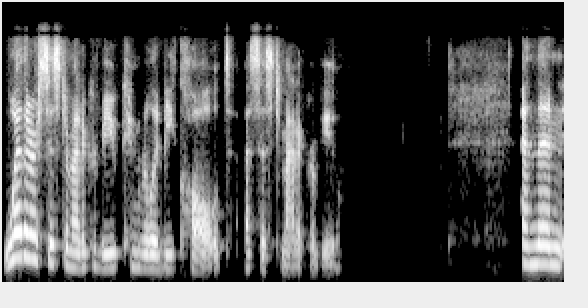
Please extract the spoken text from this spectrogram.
whether a systematic review can really be called a systematic review. And then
